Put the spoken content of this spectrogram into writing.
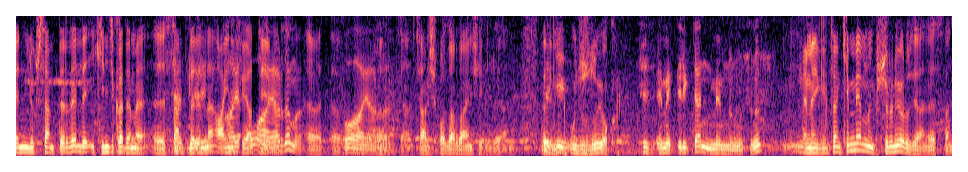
en lüks semtleri değil de ikinci kademe e, semtlerinde aynı Ay- fiyat o diyebiliriz. ayarda mı? Evet, evet. O ayarda. Evet, yani çarşı pazar da aynı şekilde yani. Böyle Peki- bir ucuzluğu yok. Siz emeklilikten memnun musunuz? Emeklilikten kim memnun? ki? Sürünüyoruz yani resmen.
